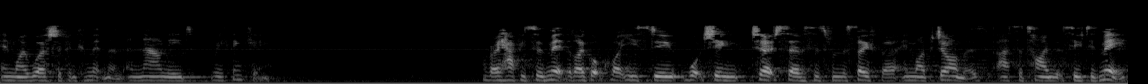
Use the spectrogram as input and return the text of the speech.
in my worship and commitment and now need rethinking. I'm very happy to admit that I got quite used to watching church services from the sofa in my pyjamas at a time that suited me.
